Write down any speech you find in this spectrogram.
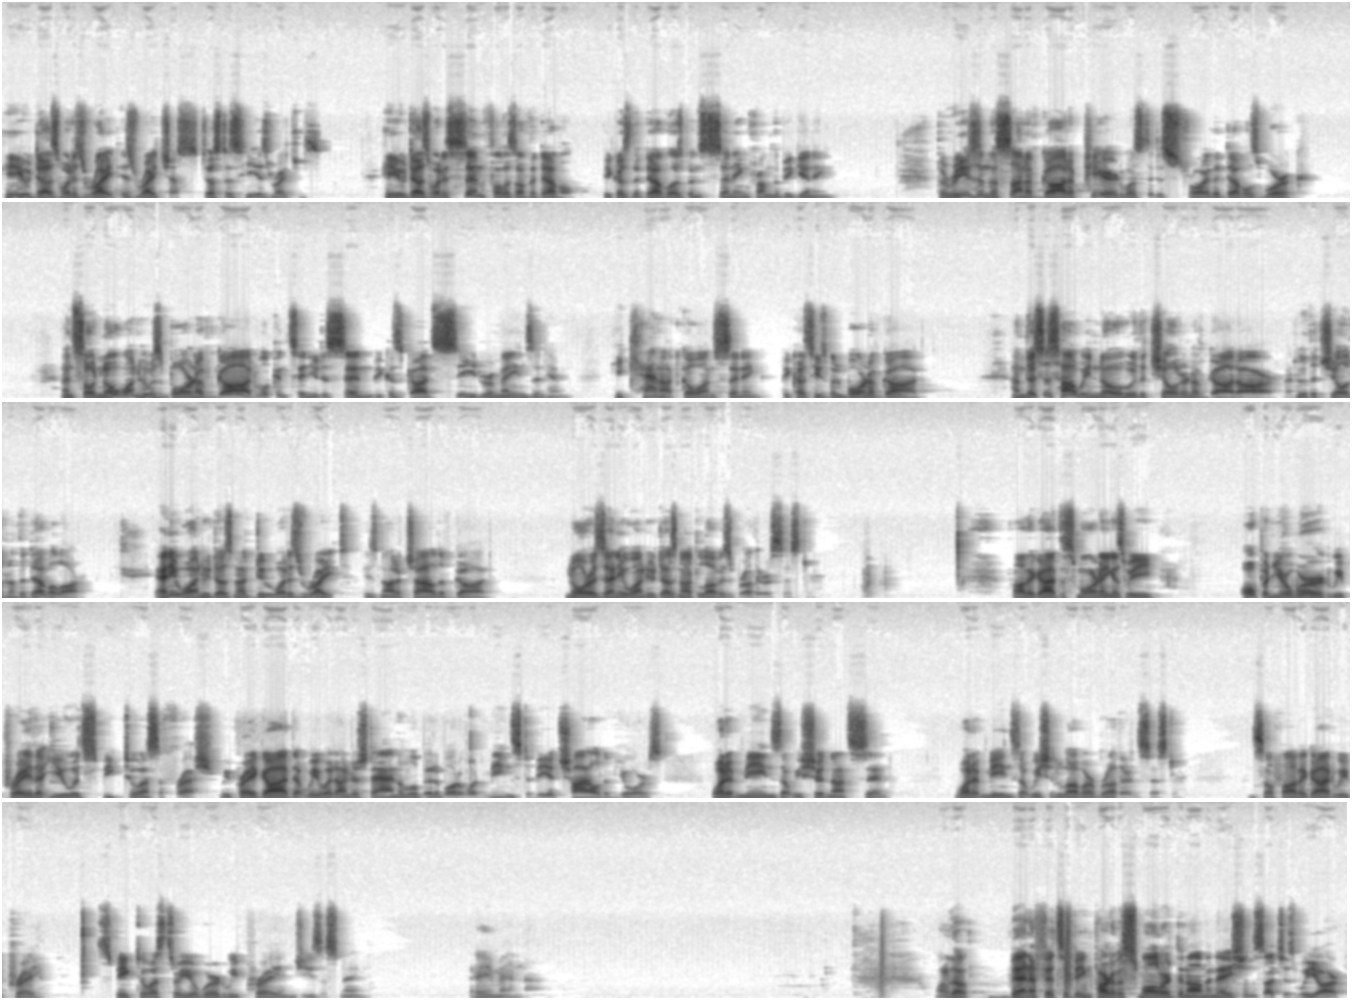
He who does what is right is righteous, just as he is righteous. He who does what is sinful is of the devil, because the devil has been sinning from the beginning. The reason the Son of God appeared was to destroy the devil's work. And so no one who is born of God will continue to sin because God's seed remains in him. He cannot go on sinning because he's been born of God. And this is how we know who the children of God are and who the children of the devil are. Anyone who does not do what is right is not a child of God, nor is anyone who does not love his brother or sister. Father God, this morning as we open your word. We pray that you would speak to us afresh. We pray, God, that we would understand a little bit about what it means to be a child of yours, what it means that we should not sin, what it means that we should love our brother and sister. And so, Father God, we pray. Speak to us through your word, we pray in Jesus' name. Amen. One of the benefits of being part of a smaller denomination such as we are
